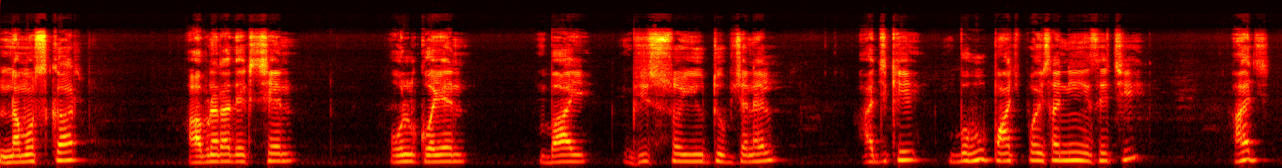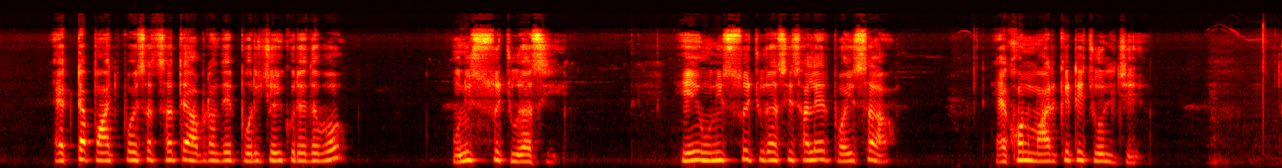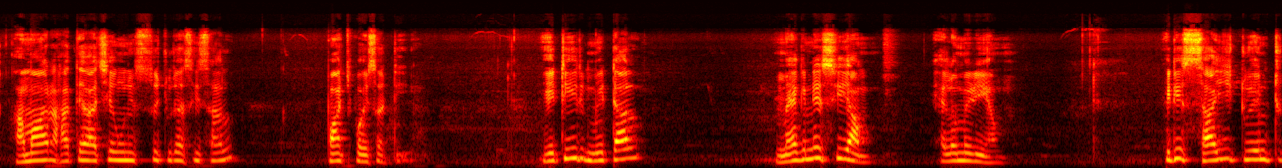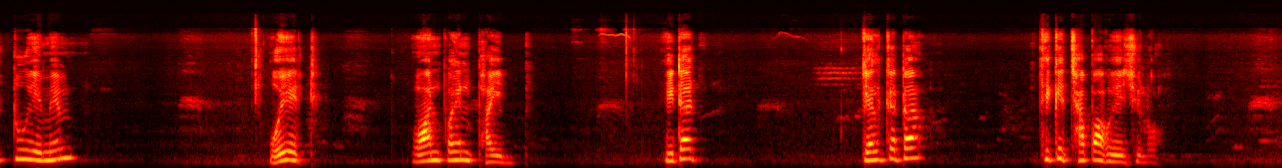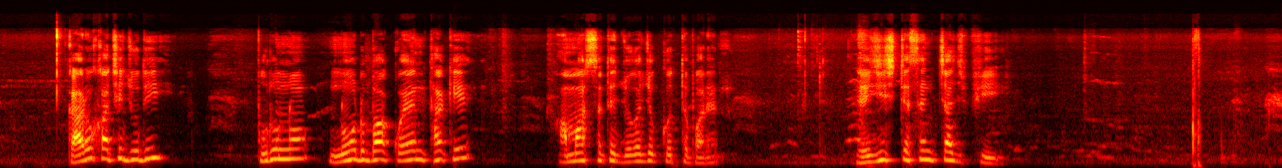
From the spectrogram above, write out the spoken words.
নমস্কার। আপনারা দেখছেন all coin by Biswa YouTube channel. আজকে বহু পাঁচ পয়সা নিয়ে এসেছি। আজ একটা পাঁচ পয়সার সাথে আপনাদের পরিচয় করে দেব উনিশশো চুরাশি। এই উনিশশো চুরাশি সালের পয়সা এখন মার্কেটে চলছে। আমার হাতে আছে উনিশশো চুরাশি সাল পাঁচ পয়সাটি। এটির মেটাল ম্যাগনেসিয়াম অ্যালুমিনিয়াম এটির size twenty two MM weight one point five এটা ক্যালকাটা থেকে ছাপা হয়েছিল। কারও কাছে যদি পুরনো নোট বা কয়েন থাকে, আমার সাথে যোগাযোগ করতে পারেন। Registration charge fee.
